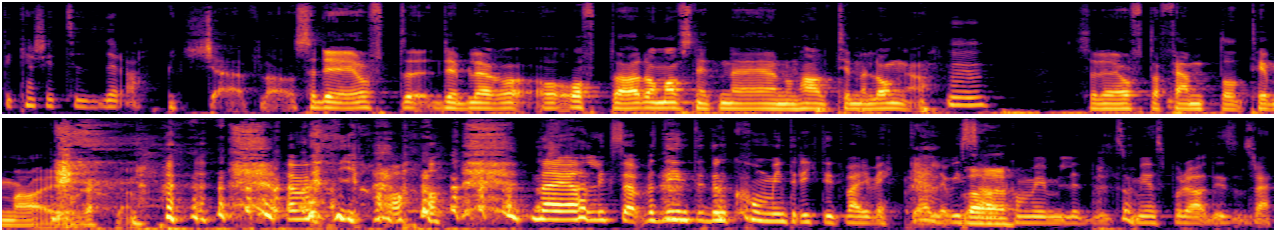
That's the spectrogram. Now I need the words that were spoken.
Det kanske är tio då. Jävlar. Så det är ofta, det blir ofta, de avsnitten är en och en halv timme långa. Mm. Så det är ofta 15 timmar i veckan. Ja, men, ja. Nej, jag liksom, det är inte, de kommer inte riktigt varje vecka. Eller vissa Nej. kommer lite mer sporadiskt och sådär.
